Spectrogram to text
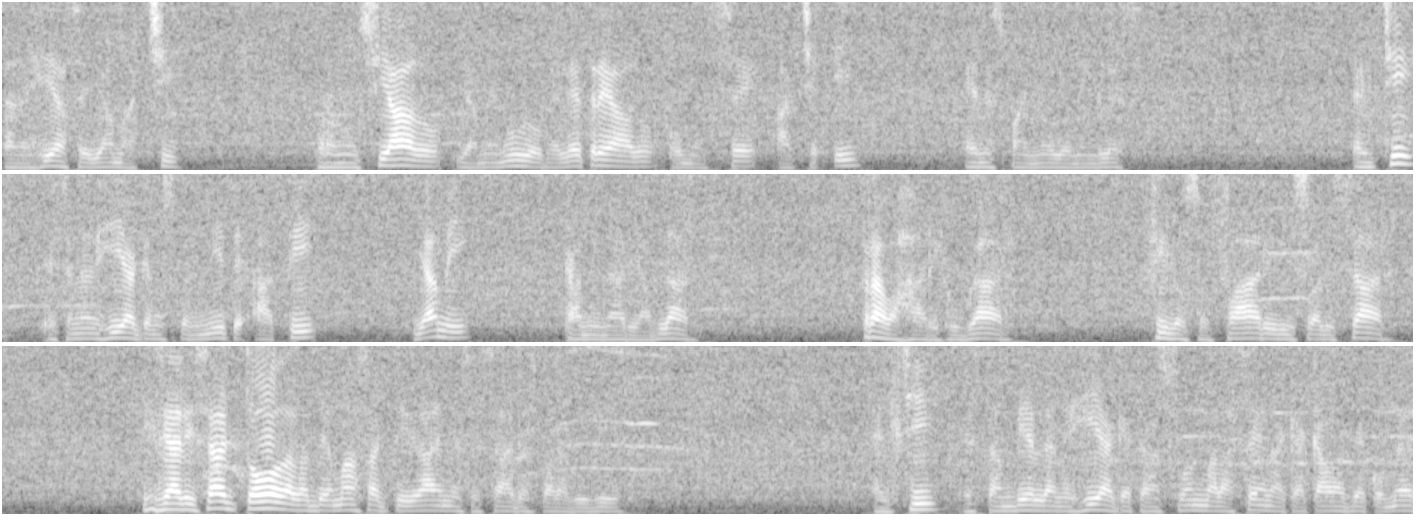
la energía se llama Qi, pronunciado y a menudo deletreado como C-H-I en español o en inglés. El Qi es energía que nos permite a ti y a mí caminar y hablar, trabajar y jugar, filosofar y visualizar, y realizar todas las demás actividades necesarias para vivir. El chi es también la energía que transforma la cena que acabas de comer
